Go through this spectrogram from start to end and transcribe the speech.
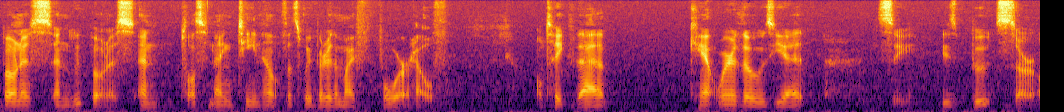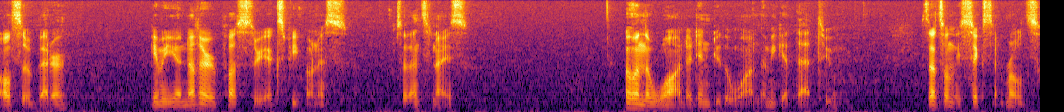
bonus and loot bonus. And plus 19 health. That's way better than my 4 health. I'll take that. Can't wear those yet. Let's see. These boots are also better. Give me another plus 3 XP bonus. So that's nice. Oh, and the wand. I didn't do the wand. Let me get that too. So that's only 6 emeralds.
